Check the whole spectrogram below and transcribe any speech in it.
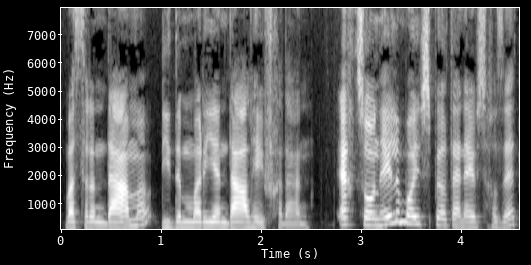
was er een dame die de Mariendaal heeft gedaan. Echt zo'n hele mooie speeltuin heeft ze gezet.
